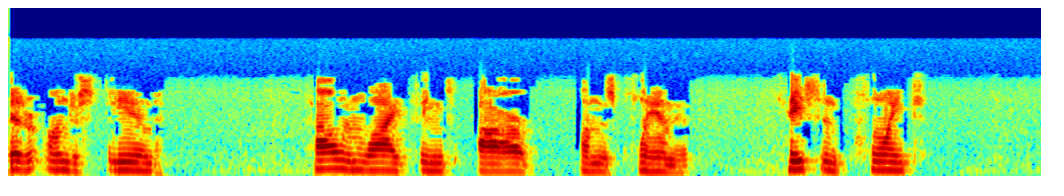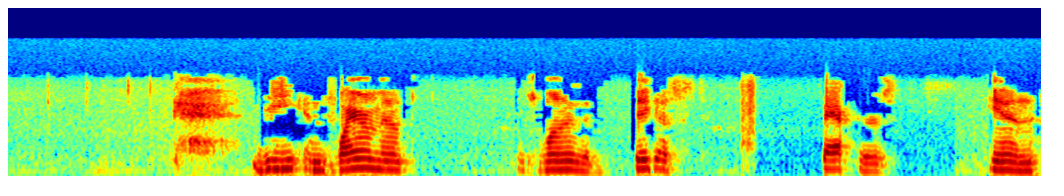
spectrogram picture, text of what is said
better understand how and why things are on this planet. Case in point, the environment is one of the biggest factors in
